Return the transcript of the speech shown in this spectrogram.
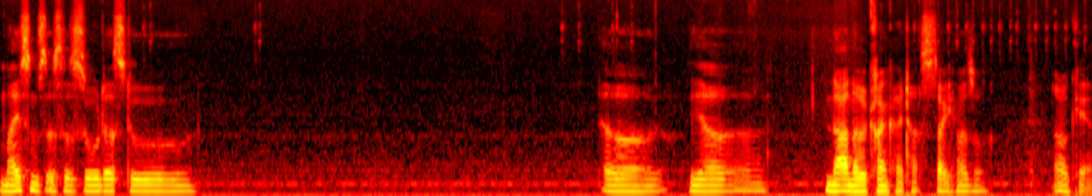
meistens ist es so, dass du äh, ja eine andere Krankheit hast, sag ich mal so. Okay.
